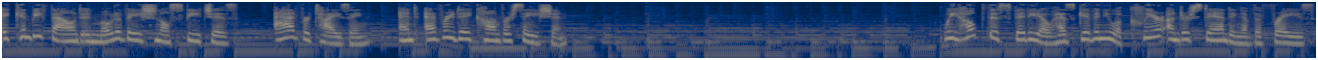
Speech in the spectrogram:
It can be found in motivational speeches, advertising, and everyday conversation. We hope this video has given you a clear understanding of the phrase,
